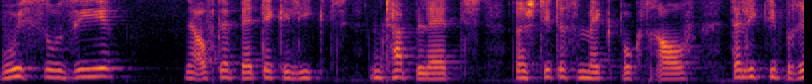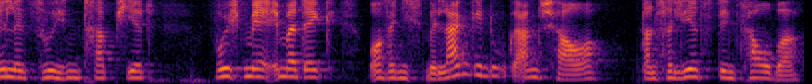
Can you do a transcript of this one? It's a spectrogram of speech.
wo ich so sehe, na, auf der Bettdecke liegt ein Tablett, da steht das MacBook drauf, da liegt die Brille zu hintrapiert, wo ich mir immer denke, oh, wenn ich es mir lang genug anschaue, dann verliert es den Zauber.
